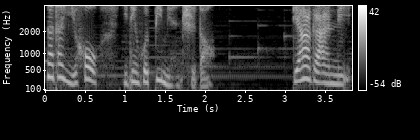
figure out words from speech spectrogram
那他以后一定会避免迟到。第二个案例，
